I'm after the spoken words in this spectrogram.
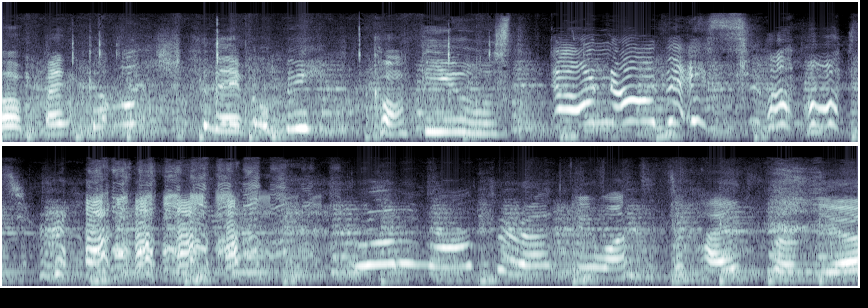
Oh my gosh, they will be confused. No, they saw us run. running after us. They wanted to hide from you.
